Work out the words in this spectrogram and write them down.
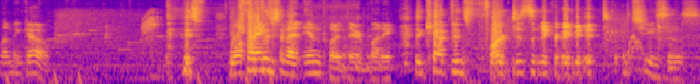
Let me go. His- Well, thanks for that input there, buddy. the captain's fart disintegrated. Oh, Jesus.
